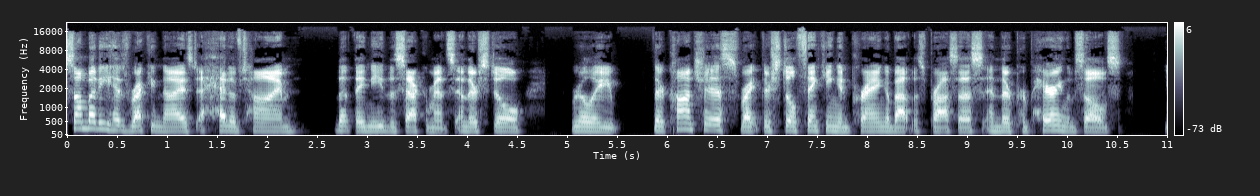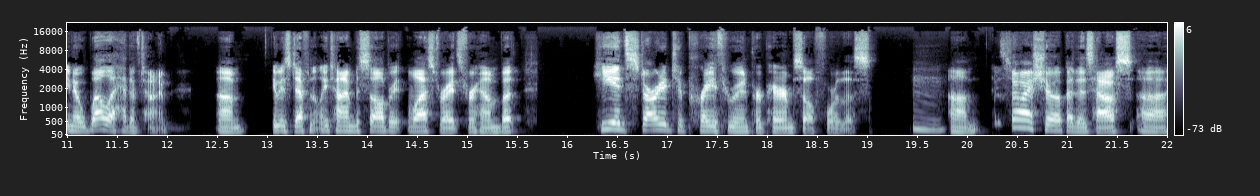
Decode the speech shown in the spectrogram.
somebody has recognized ahead of time that they need the sacraments and they're still really they're conscious right? They're still thinking and praying about this process and they're preparing themselves you know well ahead of time. Um, it was definitely time to celebrate the last rites for him but he had started to pray through and prepare himself for this. Mm. um, so i show up at his house uh,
